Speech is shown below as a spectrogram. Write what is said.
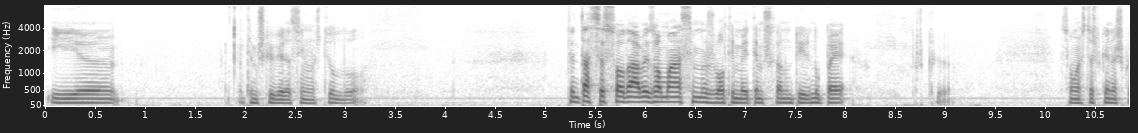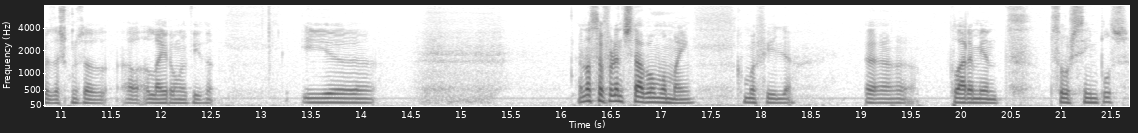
E uh, temos que viver assim um estilo. Tentar ser saudáveis ao máximo, mas volta e meia temos que dar um tiro no pé, porque são estas pequenas coisas que nos alegram a vida. E uh, a nossa frente estava uma mãe com uma filha, uh, claramente pessoas simples,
